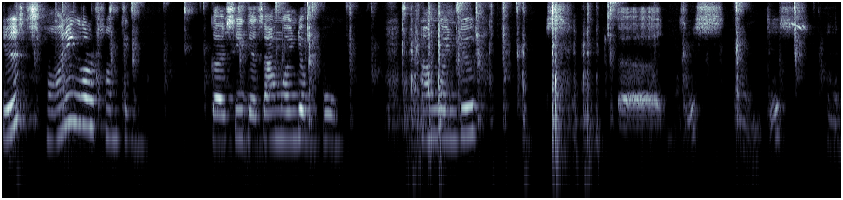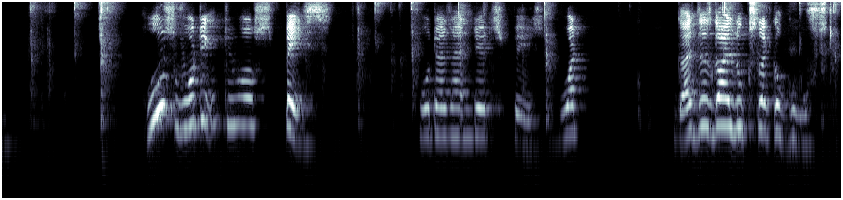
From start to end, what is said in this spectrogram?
Is it spawning or something? Guys, see this. I'm going to boom. I'm going to uh, this and this and who's voting to a space? Who has ended space? What? Guys, this guy looks like a ghost.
